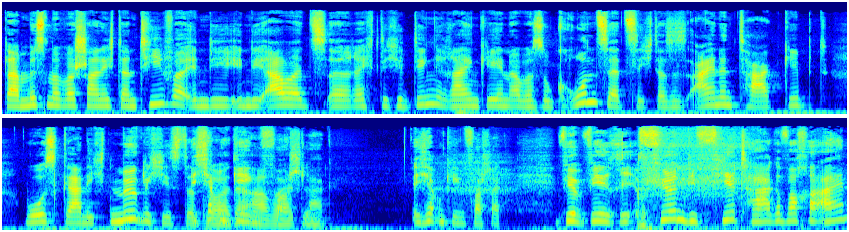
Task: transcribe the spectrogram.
da müssen wir wahrscheinlich dann tiefer in die, in die arbeitsrechtliche Dinge reingehen, aber so grundsätzlich, dass es einen Tag gibt, wo es gar nicht möglich ist, dass ich Leute arbeiten. Ich habe einen Gegenvorschlag. Wir, wir re- führen die Vier-Tage-Woche ein,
